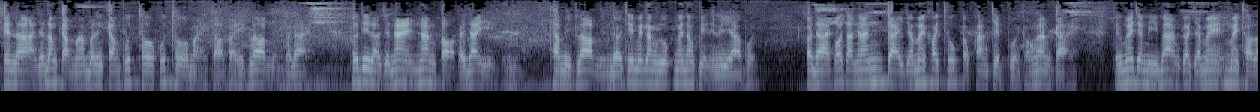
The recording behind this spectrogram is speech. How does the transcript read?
เช่นเราอาจจะต้องกลับมาบริกรรมพุทโธพุทโธใหม่ต่อไปอีกรอบหนึ่งก็ได้ เพื่อที่เราจะได้นั่งต่อไปได้อีก ทำอีกรอบหนึ่งโดยที่ไม่ต้องลุกไม่ต้องเปลี่ยนอิริยาบถก็ได้ เพราะตอนนั้นใจจะไม่ค่อยทุกข์กับความเจ็บปวดของร่างกาย ถึงแม้จะมีบ้างก็จะไม่ไม่ทร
